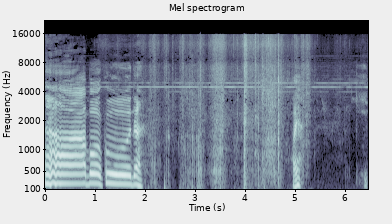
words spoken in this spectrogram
Ah, bocuda. Olha. Que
